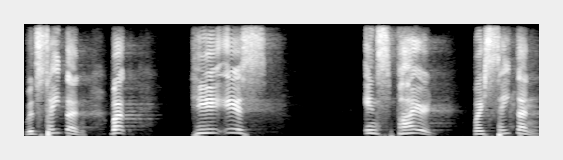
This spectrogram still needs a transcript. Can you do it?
with Satan, but he is inspired by Satan.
